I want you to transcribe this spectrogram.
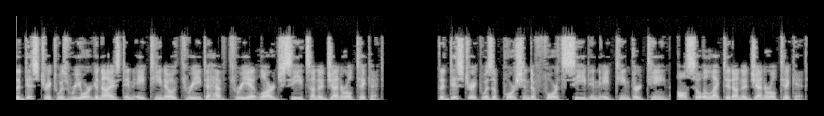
The district was reorganized in 1803 to have three at-large seats on a general ticket. The district was apportioned a fourth seat in 1813, also elected on a general ticket.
